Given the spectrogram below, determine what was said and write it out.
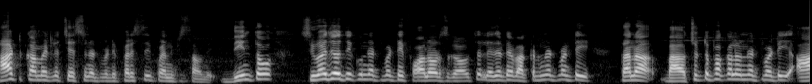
హాట్ కామెంట్లు చేస్తున్నటువంటి పరిస్థితి కనిపిస్తుంది. దీంతో శివజ్యోతికి ఉన్నటువంటి ఫాలోవర్స్ కావచ్చు లేదంటే అక్కడ ఉన్నటువంటి తన బా- చుట్టుపక్కల ఉన్నటువంటి ఆ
